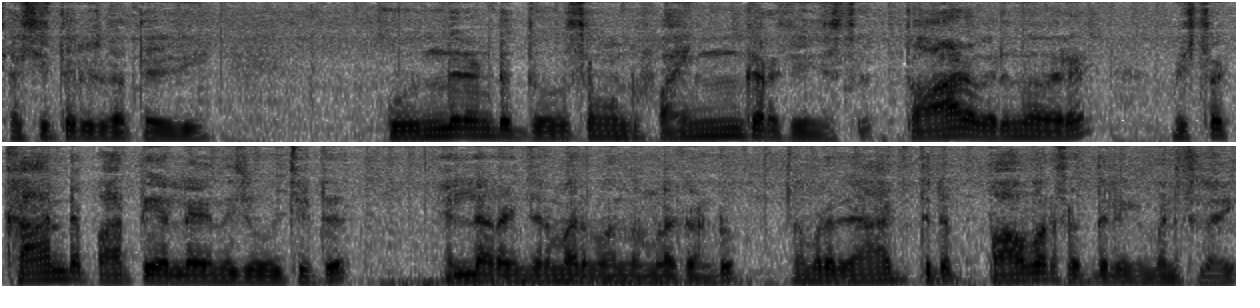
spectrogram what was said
ശശി തരൂർ കത്തെഴുതി ഒന്ന് രണ്ട് ദിവസം കൊണ്ട് ഭയങ്കര ചേഞ്ചസ് താഴെ വരുന്നവരെ മിസ്റ്റർ ഖാന്റെ പാർട്ടിയല്ല എന്ന് ചോദിച്ചിട്ട് എല്ലാ റേഞ്ചർമാരും വന്ന് നമ്മളെ കണ്ടു. നമ്മുടെ രാജ്യത്തിന്റെ പവർ ശ്രദ്ധയിലേക്ക് മനസ്സിലായി.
